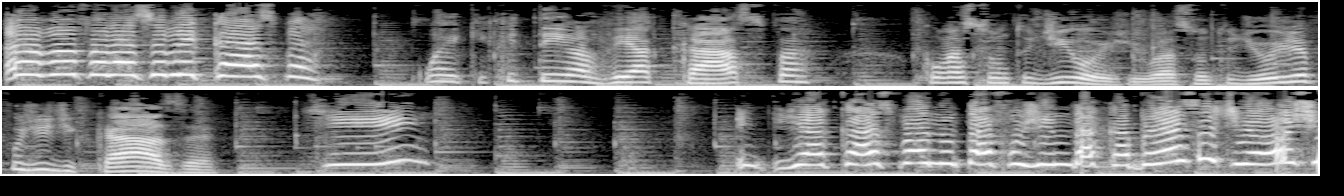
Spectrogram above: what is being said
Eu vou falar sobre caspa. Ué, o que, que tem a ver a caspa com o assunto de hoje? O assunto de hoje é fugir de casa. Sim. E, a caspa não tá fugindo da cabeça de hoje?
